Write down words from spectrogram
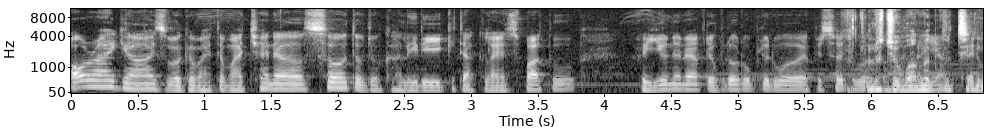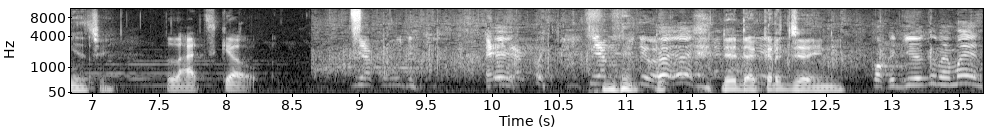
Alright guys, welcome back to my channel. So, untuk kali ini kita akan lain sepatu Reunion Rap 2022 episode 2 Lucu banget kucingnya, cuy. Let's go Ni aku punya. Eh, ni aku, ni aku punya. Dia dah kerja ini. kau kerja ke main-main?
